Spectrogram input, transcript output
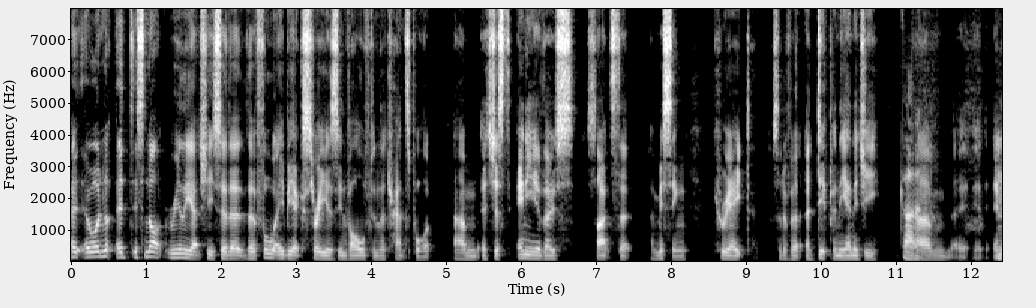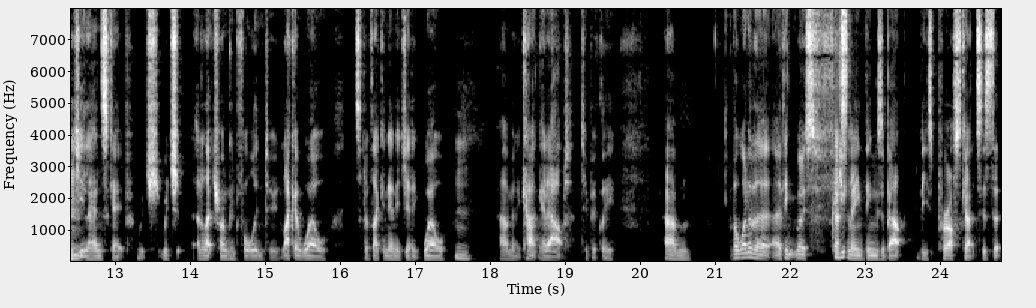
It, well, it, it's not really actually. So the the full ABX three is involved in the transport. Um, it's just any of those sites that are missing create sort of a, a dip in the energy um, energy mm. landscape, which which an electron can fall into, like a well, sort of like an energetic well, mm. um, and it can't get out typically. Um, but one of the I think most fascinating you- things about these perovskites is that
